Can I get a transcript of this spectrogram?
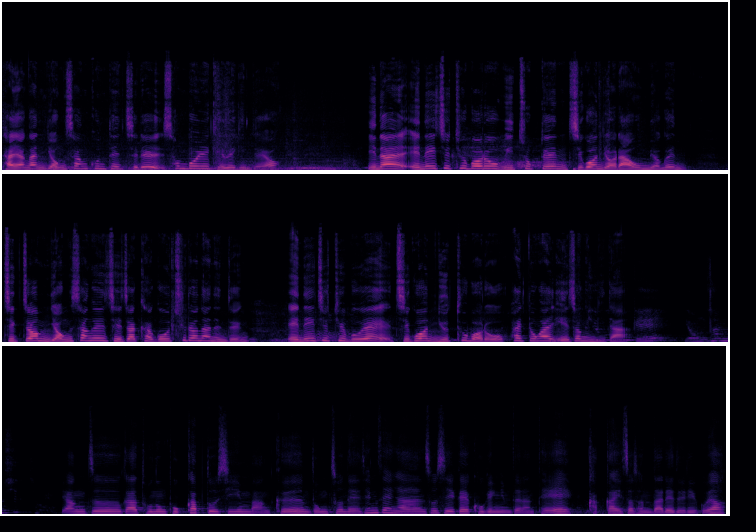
다양한 영상 콘텐츠를 선보일 계획인데요. 이날 NH튜버로 위촉된 직원 19명은 직접 영상을 제작하고 출연하는 등 NH튜브의 직원 유튜버로 활동할 예정입니다. 양주가 도농 복합 도시인 만큼 농촌의 생생한 소식을 고객님들한테 가까이서 전달해 드리고요.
